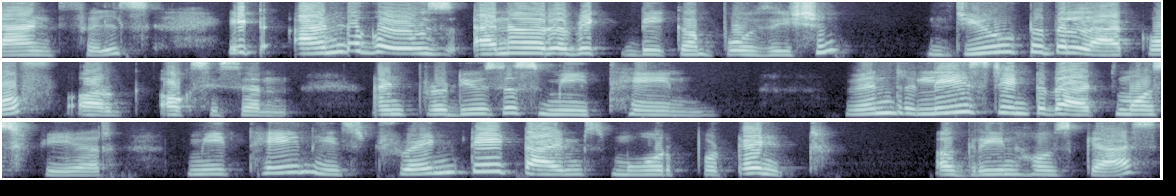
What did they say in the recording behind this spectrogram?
landfills it undergoes anaerobic decomposition due to the lack of oxygen and produces methane. When released into the atmosphere, methane is 20 times more potent a greenhouse gas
